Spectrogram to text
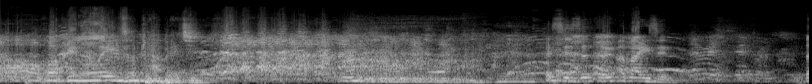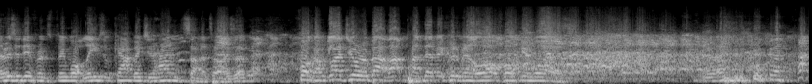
Oh, fucking leaves of cabbage. This is amazing. There is a difference between what leaves of cabbage and hand sanitizer. Fuck, I'm glad you're about. That pandemic could have been a lot fucking worse.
